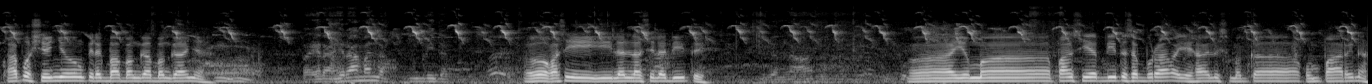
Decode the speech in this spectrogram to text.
Tapos yun yung pinagbabangga-bangga niya. Mm-hmm. Pahira- hiraman lang. Yung breeder. Oo, kasi ilan lang sila dito eh. Lang. Ah, yung mga fancier dito sa Boracay, halos magkakumpare na.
